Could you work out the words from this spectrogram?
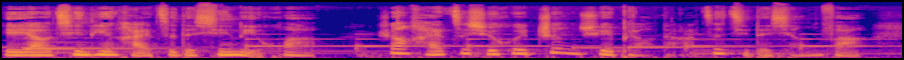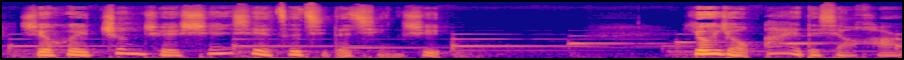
也要倾听孩子的心里话，让孩子学会正确表达自己的想法，学会正确宣泄自己的情绪。拥有爱的小孩，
